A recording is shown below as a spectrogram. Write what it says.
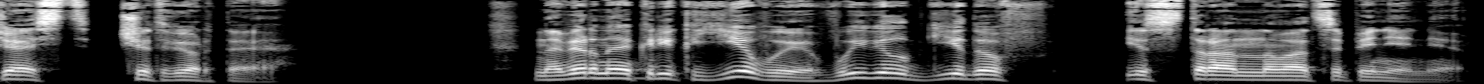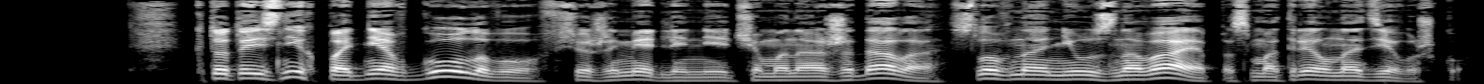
Часть четвертая. Наверное, крик Евы вывел гидов из странного оцепенения. Кто-то из них, подняв голову, все же медленнее, чем она ожидала, словно не узнавая, посмотрел на девушку.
